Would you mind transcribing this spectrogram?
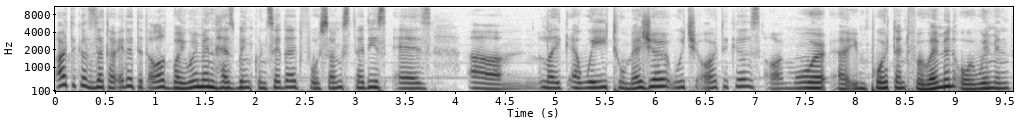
articles that are edited a lot by women has been considered for some studies as um, like a way to measure which articles are more uh, important for women or women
